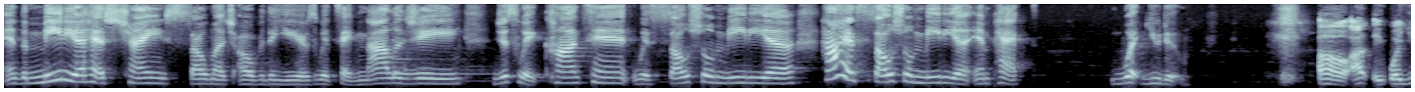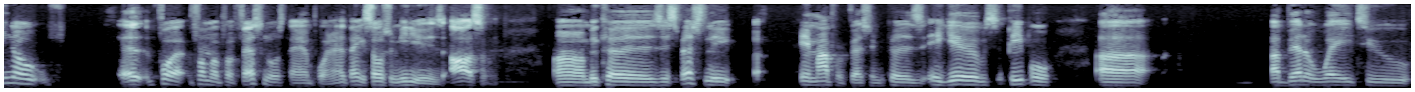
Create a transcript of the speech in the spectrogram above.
and the media has changed so much over the years with technology just with content with social media. How has social media impact what you do? Oh, I, well, you know, for from a professional standpoint, I think social media is awesome um, because, especially uh, in my profession, because it gives people uh, a better way to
